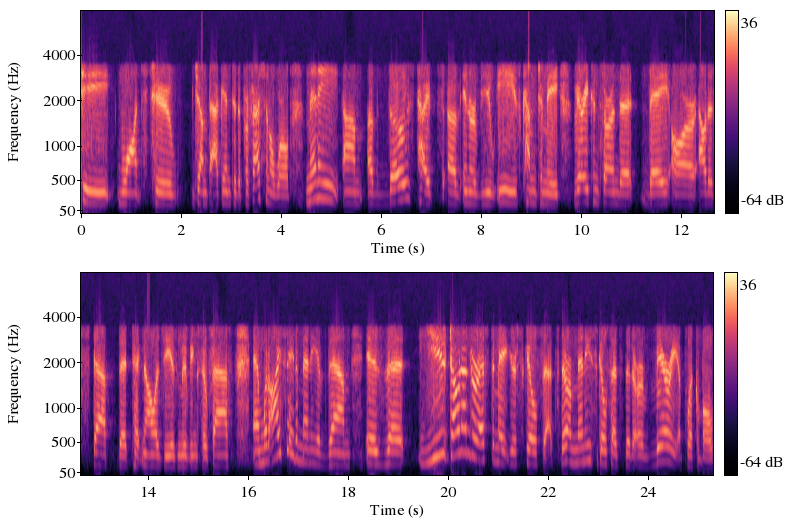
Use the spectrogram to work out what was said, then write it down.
she wants to jump back into the professional world. Many um, of those types of interviewees come to me very concerned that they are out of step, that technology is moving so fast. And what I say to many of them is that you don't underestimate your skill sets. There are many skill sets that are very applicable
